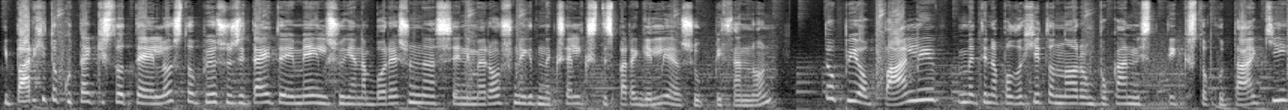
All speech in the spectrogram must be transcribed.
υπάρχει το κουτάκι στο τέλος το οποίο σου ζητάει το email σου για να μπορέσουν να σε ενημερώσουν για την εξέλιξη της παραγγελίας σου πιθανόν το οποίο πάλι με την αποδοχή των όρων που κάνεις tick στο κουτάκι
